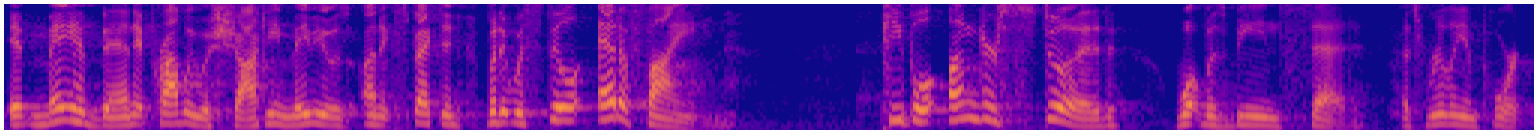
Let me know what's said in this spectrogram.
It may have been, it probably was shocking, maybe it was unexpected, but it was still edifying people understood what was being said. That's really important.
